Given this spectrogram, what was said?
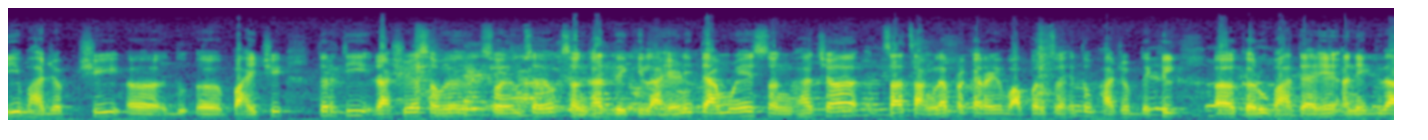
ती भाजपची दु- पाहायची तर ती राष्ट्रीय स्वयं स्वयंसेवक संघात देखील आहे. आणि त्यामुळे संघाच्या चा चांगल्या प्रकारे वापर जो आहे तो भाजप देखील करू पाहते आहे. अनेकदा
